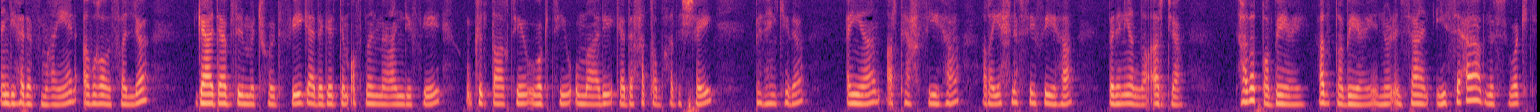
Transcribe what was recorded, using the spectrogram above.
عندي هدف معين أبغى أوصل له. قاعدة أبذل مجهود فيه قاعدة أقدم أفضل ما عندي فيه وكل طاقتي ووقتي ومالي قاعدة أحطه بهذا الشيء. بعدين كذا أيام أرتاح فيها أريح نفسي فيها بعدين يلا أرجع. هذا الطبيعي هذا الطبيعي إنه الإنسان يسعى بنفس الوقت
